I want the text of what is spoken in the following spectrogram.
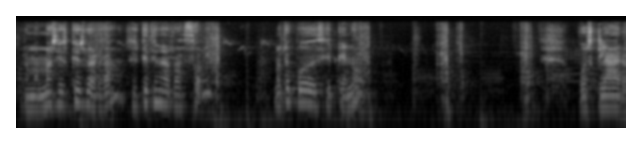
Pero mamá, si es que es verdad, si es que tienes razón, no te puedo decir que no. Pues claro.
